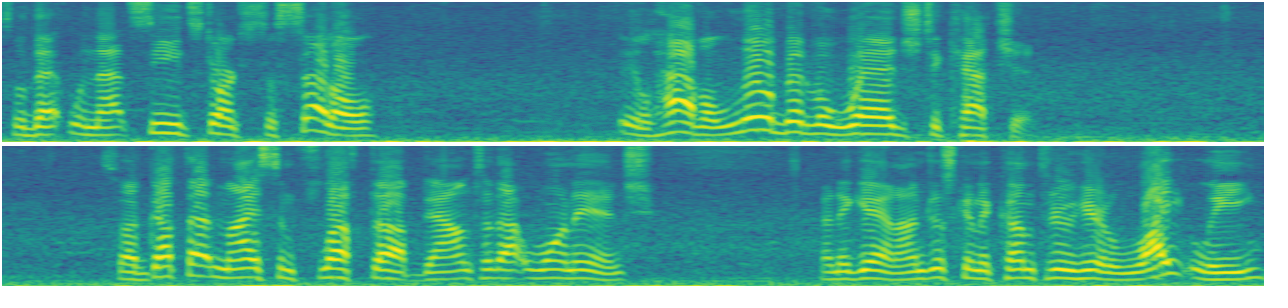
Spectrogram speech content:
so that when that seed starts to settle, it'll have a little bit of a wedge to catch it. So I've got that nice and fluffed up down to that one inch. And again, I'm just going to come through here lightly,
